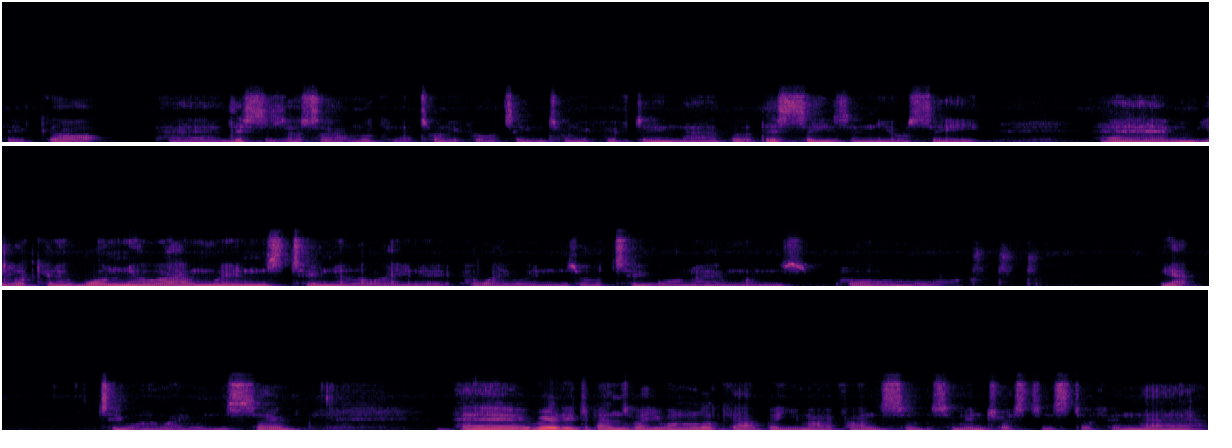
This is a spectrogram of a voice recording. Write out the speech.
They've got uh, this is so I'm looking at 2014 2015 there, but this season you'll see um, you're looking at one 0 home wins, two 0 away away wins, or two one home wins, or yeah, two one away wins. So uh, it really depends what you want to look at, but you might find some some interesting stuff in there.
